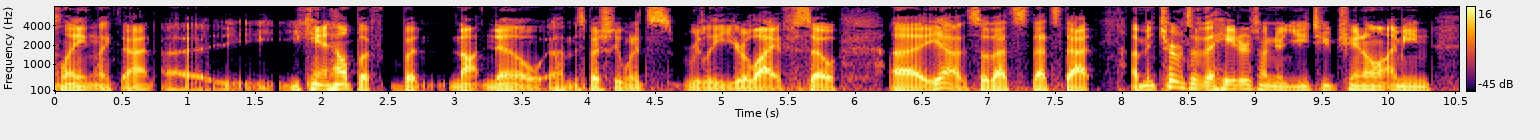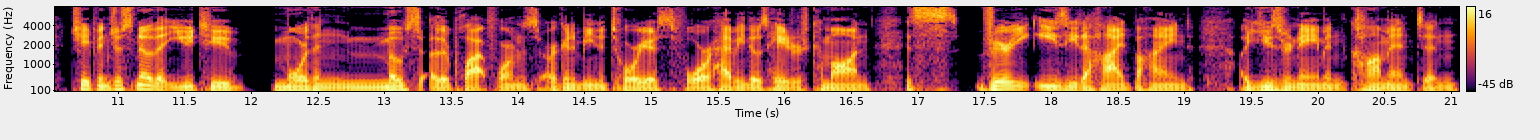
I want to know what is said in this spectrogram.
playing like that, uh, you can't help but but not know, um, especially when it's really your life. So, uh, yeah, so that's that's that. Um, in terms of the haters on your YouTube channel, I mean, Chapin, just know that YouTube more than most other platforms are going to be notorious for having those haters come on. It's very easy to hide behind a username and comment and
